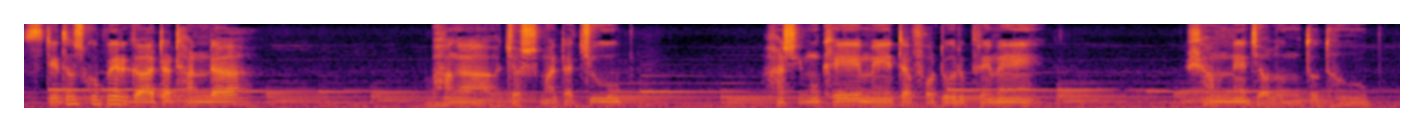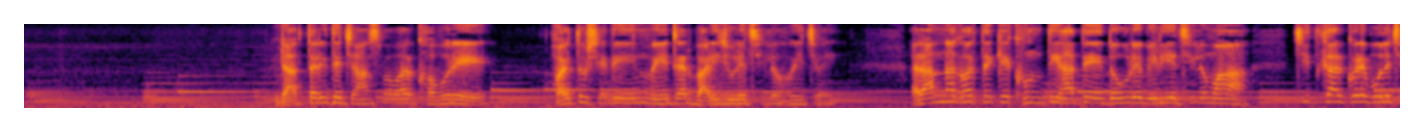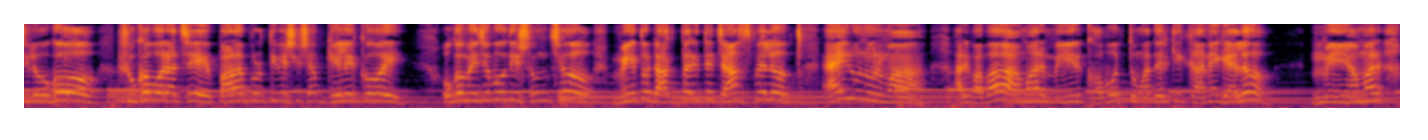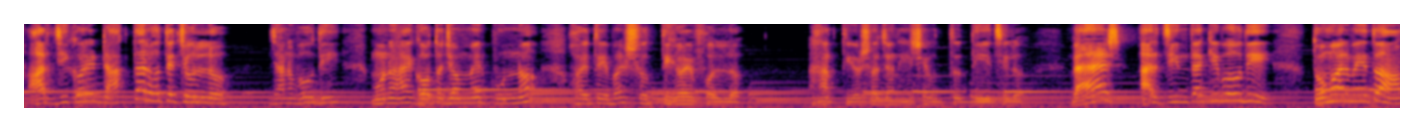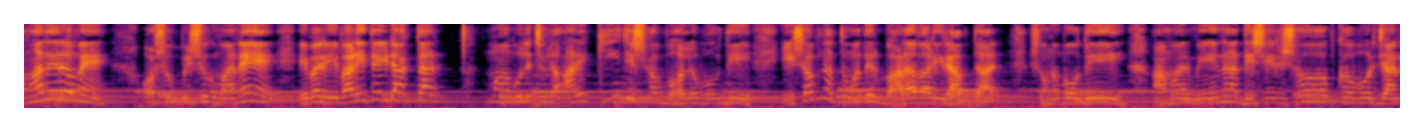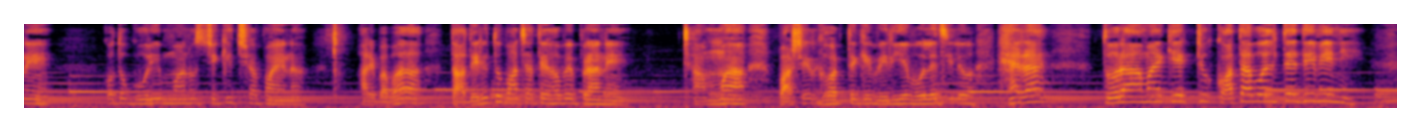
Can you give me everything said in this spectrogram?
স্টেথোস্কোপের গাটা ঠান্ডা, ভাঙা চশমাটা চুপ, হাসি মুখে মেয়েটা ফটোর ফ্রেমে, সামনে জ্বলন্ত ধূপ। ডাক্তারিতে চান্স পাওয়ার খবরে হয়তো সেদিন মেয়েটার বাড়ি জুড়ে ছিল হইচই। রান্নাঘর থেকে খুন্তি হাতে দৌড়ে বেরিয়েছিল মা চিৎকার করে বলেছিল, ওগো, সুখবর আছে, পাড়া প্রতিবেশী সব গেলে কই? ওগো, মেজে বৌদি, শুনছো? মেয়ে তো ডাক্তারিতে চান্স পেল। এই রুনুর মা, আরে বাবা, আমার মেয়ের খবর তোমাদের কি কানে গেল? মেয়ে আমার আরজি করে ডাক্তার হতে চলল। জানো বৌদি, মনে হয় গত জন্মের পুণ্য হয়তো এবার সত্যি হয়ে ফললো। আত্মীয় স্বজন হেসে উত্তর দিয়েছিল, ব্যাস, আর চিন্তা কি বৌদি? তোমার মেয়ে তো আমাদেরও মেয়ে। অসুখ বিসুখ মানে? এবার এ বাড়িতেই ডাক্তার। মা বলেছিল, আরে, কি যে সব বলো বৌদি? এসব না তোমাদের বাড়াবাড়ির আবদার। শোনো বৌদি, আমার মেয়ে না দেশের সব খবর জানে। কত গরিব মানুষ চিকিৎসা পায় না। আরে বাবা, তাদেরই তো বাঁচাতে হবে প্রাণে। ঠাম্মা পাশের ঘর থেকে বেরিয়ে বলেছিল হ্যাঁ তোরা আমায় কি একটু কথা বলতে দিবিনি?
